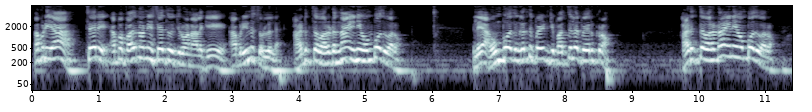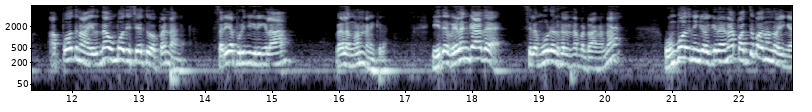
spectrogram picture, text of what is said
அப்படியா? சரி அப்போ பதினொன்றையும் சேர்த்து வச்சுருவோம் நாளைக்கு அப்படின்னு சொல்லலை. அடுத்த வருடம் தான் இனி ஒம்பது வரும். இல்லையா? ஒம்போதுங்கிறது போயிடுச்சு. பத்தில் இப்போ இருக்கிறோம். அடுத்த வருடம் இனி ஒம்பது வரும். அப்போது நான் இருந்தால் ஒம்போதையும் சேர்த்து வைப்பேன் நாங்கள் சரியாக புரிஞ்சுக்கிறீங்களா? விளங்கும்னு நினைக்கிறேன். இதை விளங்காத சில மூடர்கள் என்ன பண்ணுறாங்கன்னா ஒம்பது நீங்கள் வைக்கிறேன்னா பத்து பதினொன்று வைங்க.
